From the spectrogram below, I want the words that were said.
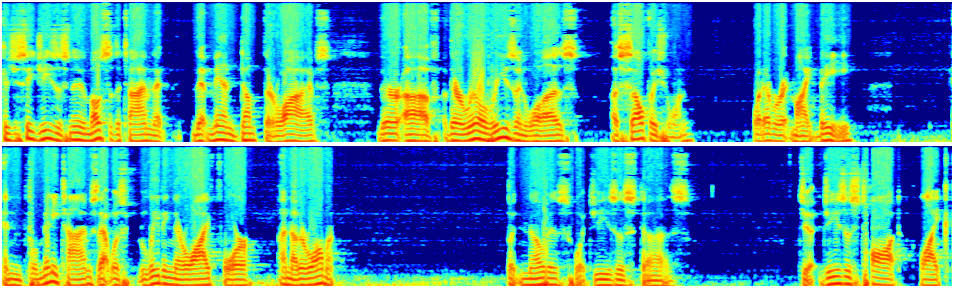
Because you see, Jesus knew most of the time that, that men dumped their wives. Their, uh, their real reason was a selfish one, whatever it might be. And for many times, that was leaving their wife for another woman. But notice what Jesus does. Je- Jesus taught like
